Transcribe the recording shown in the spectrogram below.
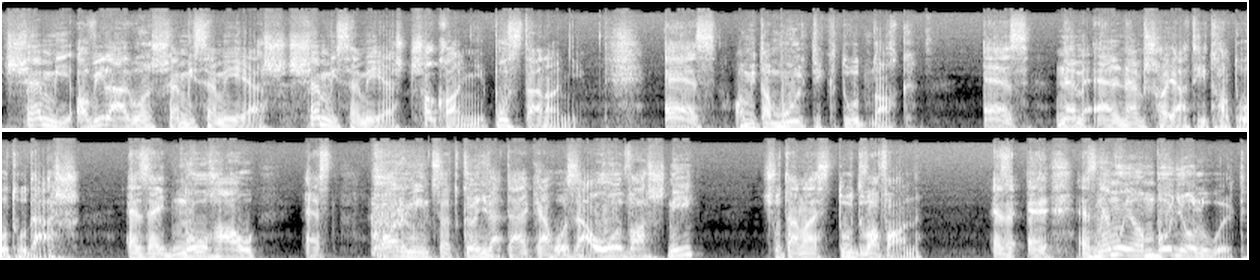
Semmi, a világon semmi személyes. Semmi személyes, csak annyi, pusztán annyi. Ez, amit a multik tudnak, ez nem el nem sajátítható tudás. Ez egy know-how, ezt 35 könyvet el kell hozzá olvasni, és utána ez tudva van. Ez, ez, nem olyan bonyolult.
